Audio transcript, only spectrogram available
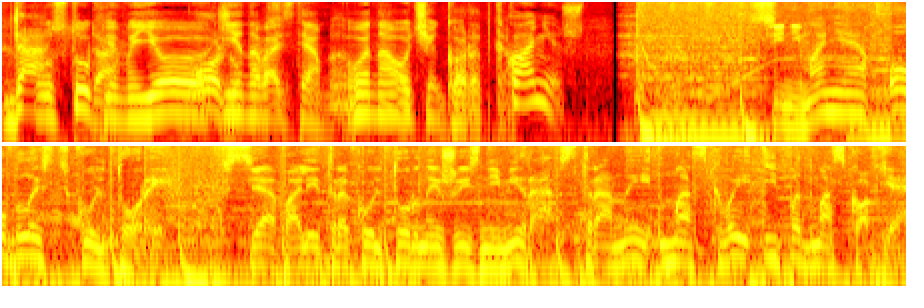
Да, Уступим да. ее Боже и новостям. Она очень коротко. Конечно. Синемания – область культуры. Вся палитра культурной жизни мира, страны, Москвы и Подмосковья.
